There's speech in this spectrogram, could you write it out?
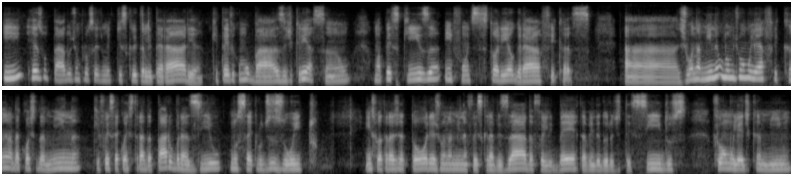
e resultado de um procedimento de escrita literária que teve como base de criação uma pesquisa em fontes historiográficas. A Joana Mina é o nome de uma mulher africana da Costa da Mina que foi sequestrada para o Brasil no século XVIII. Em sua trajetória, Joana Mina foi escravizada, foi liberta, vendedora de tecidos, foi uma mulher de caminho,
